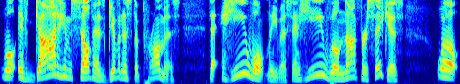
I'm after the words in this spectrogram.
well, if God Himself has given us the promise that He won't leave us and He will not forsake us, well,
